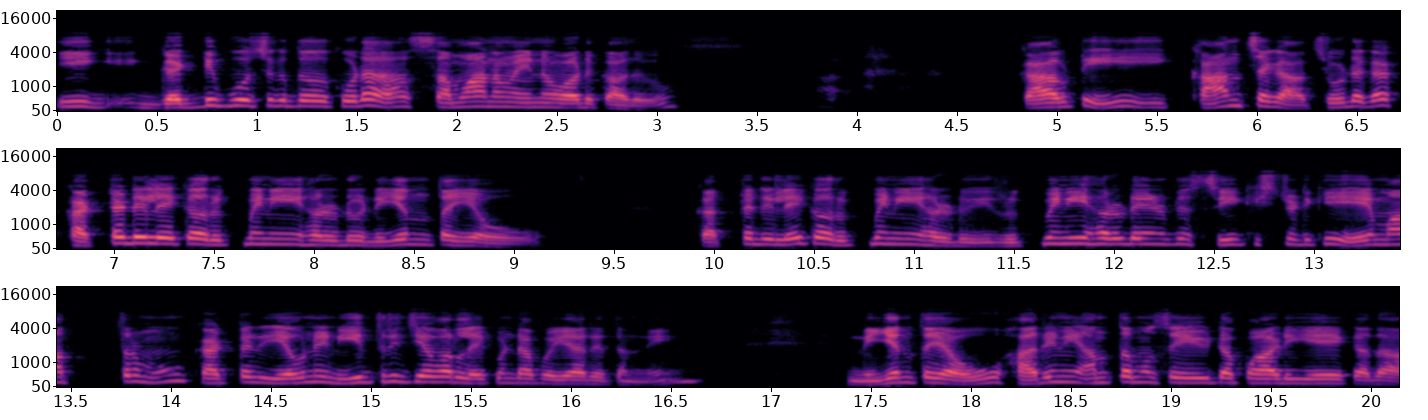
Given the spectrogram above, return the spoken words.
ఈ గడ్డి పూచకతో కూడా సమానమైన వాడు కాదు. కాబట్టి ఈ కాంచగా చూడగా కట్టడి లేక రుక్మిణీహరుడు నియంతయ్యవు. కట్టడి లేక రుక్మిణీహరుడు ఈ రుక్మిణీహరుడు అయినటువంటి శ్రీకృష్ణుడికి ఏమాత్రము కట్టడి ఎవరిని నియంత్రించేవారు లేకుండా పోయారు ఇతన్ని నియంతయవు హరిని అంతము చేయుట పాడియే కదా.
